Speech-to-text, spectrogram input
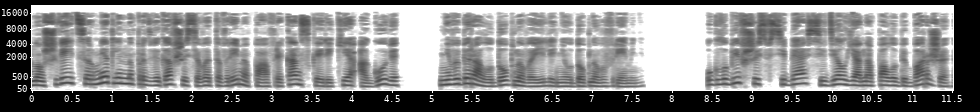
Но швейцар, медленно продвигавшийся в это время по африканской реке Агове, не выбирал удобного или неудобного времени. Углубившись в себя, сидел я на палубе баржи,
